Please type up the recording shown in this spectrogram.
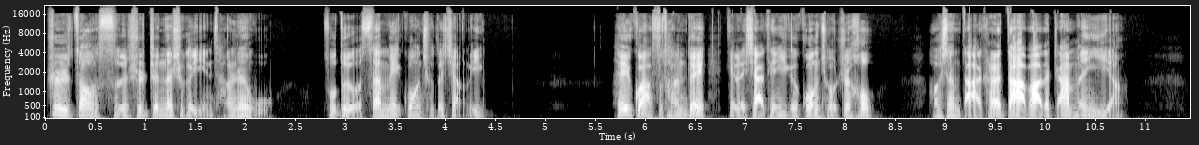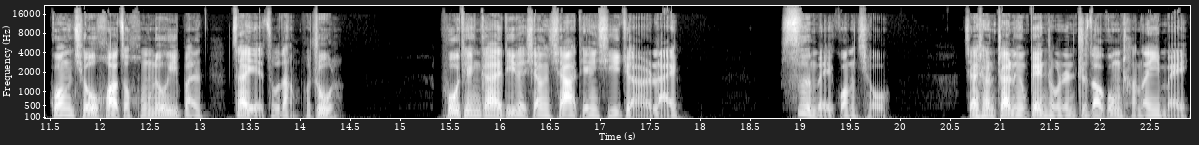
制造死士真的是个隐藏任务，足足有三枚光球的奖励。黑寡妇团队给了夏天一个光球之后，好像打开了大坝的闸门一样，光球化作洪流一般，再也阻挡不住了，铺天盖地的向夏天席卷而来。四枚光球。加上占领变种人制造工厂那一枚，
